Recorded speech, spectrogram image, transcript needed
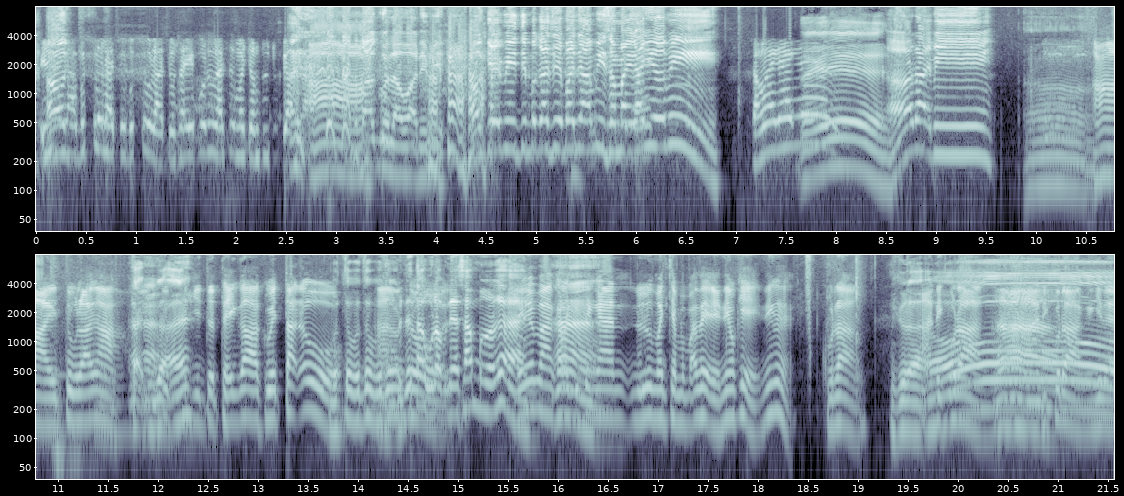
Iyalah betul lah tu Betul lah tu Saya pun rasa macam tu juga lah. Ah. Baguslah awak ni, Mi. Okey, Mi. Terima kasih banyak, Mi. Hari Raya, Mi. Hari Raya Raya. Alright, Mi. Oh. Ah, itulah ngah. Tak juga, eh. Kita tega kuih tart tu. Betul betul betul. Ah, Kita tahu lah benda yang sama kan? Dia memang kalau Ah. kita dengan dulu macam bapak saya, eh, ni okey, ni kurang. Kurang. Ah, ni kurang. Oh. Ah, ni kurang kita.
